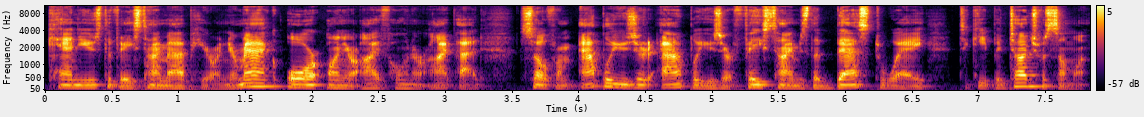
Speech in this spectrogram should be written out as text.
can use the FaceTime app here on your Mac or on your iPhone or iPad. So from Apple user to Apple user FaceTime is the best way to keep in touch with someone.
